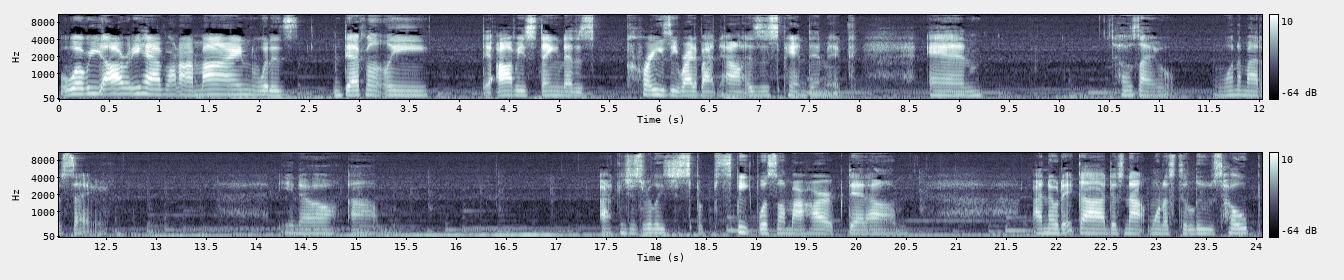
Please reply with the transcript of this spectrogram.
what we already have on our mind. What is definitely the obvious thing that is crazy right about now is this pandemic. And I was like, what am I to say? You know, um, I can just really just speak what's on my heart that um, I know that God does not want us to lose hope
